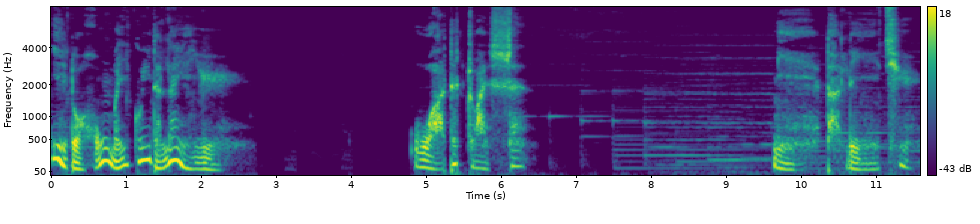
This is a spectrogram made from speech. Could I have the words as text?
一朵红玫瑰的泪雨，我的转身，你的离去。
